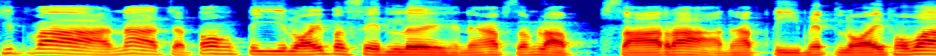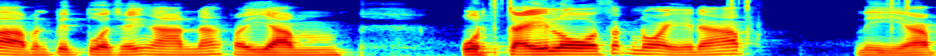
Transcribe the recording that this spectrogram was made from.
คิดว่าน่าจะต้องตีร้อยเปอร์เซ็นเลยนะครับสำหรับซาร่านะครับตีเม็ดร้อยเพราะว่ามันเป็นตัวใช้งานนะพยายามอดใจรอสักหน่อยนะครับ นี่ครับ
